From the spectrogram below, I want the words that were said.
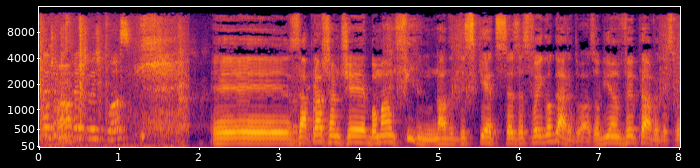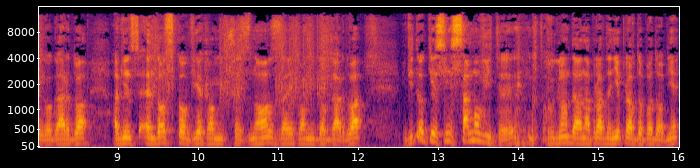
Dlaczego straciłeś głos? Yy, zapraszam Cię, bo mam film na dyskietce ze swojego gardła. Zrobiłem wyprawę do swojego gardła, a więc endoskop wjechał mi przez nos, zajechał mi do gardła. Widok jest niesamowity, to wygląda naprawdę nieprawdopodobnie,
